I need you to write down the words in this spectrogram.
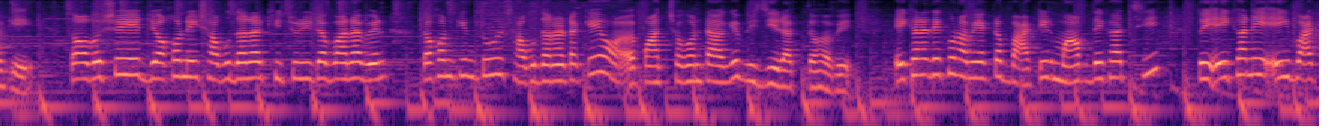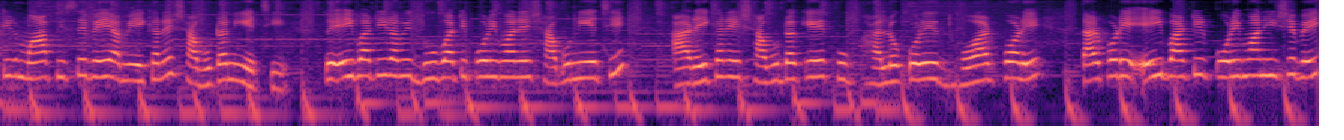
আগে। তো অবশ্যই যখন এই সাবুদানার খিচুড়িটা বানাবেন, তখন কিন্তু সাবুদানাটাকে পাঁচ, ছ ঘণ্টা আগে ভিজিয়ে রাখতে হবে। এইখানে দেখুন আমি একটা বাটির মাপ দেখাচ্ছি। তো এইখানে এই বাটির মাপ হিসেবে আমি এইখানে সাবুটা নিয়েছি। তো এই বাটির আমি দু বাটি পরিমাণে সাবু নিয়েছি। আর এইখানে সাবুটাকে খুব ভালো করে ধোয়ার পরে, তারপরে এই বাটির পরিমাণ হিসেবেই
